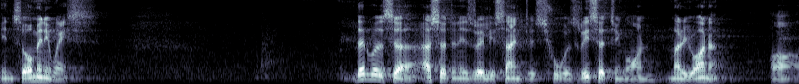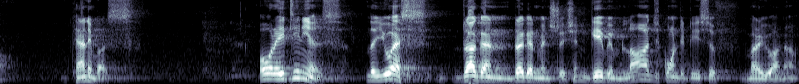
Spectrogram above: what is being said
in so many ways. There was uh, a certain Israeli scientist who was researching on marijuana or cannabis. Over eighteen years, the US Drug and Drug Administration gave him large quantities of marijuana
